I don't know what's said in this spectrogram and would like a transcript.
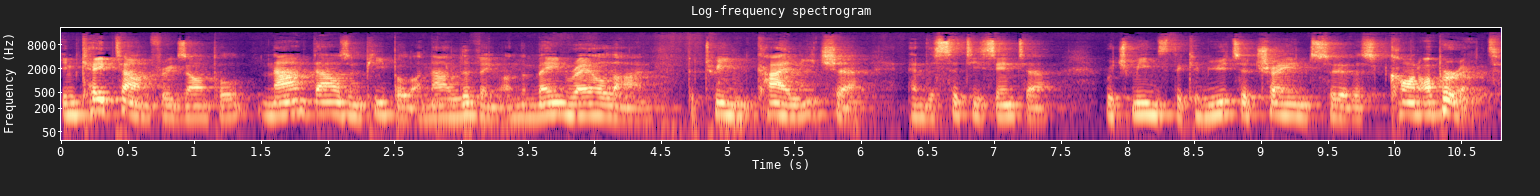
In Cape Town, for example, 9,000 people are now living on the main rail line between Khayelitsha and the city centre, which means the commuter train service can't operate.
